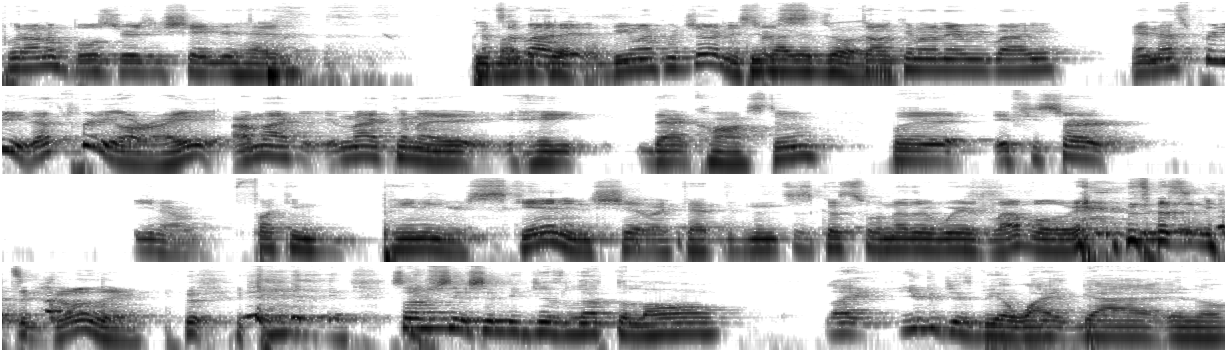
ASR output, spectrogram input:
put on a bulls jersey shave your head that's Michael about Jordan. it. Be Michael Jordan. Be Start Michael Jordan. dunking on everybody, and that's pretty. That's pretty all right. I'm not. I'm not gonna hate that costume, but if you start, you know, fucking painting your skin and shit like that, then it just goes to another weird level where it doesn't need to go there. Some shit should be just left alone. Like you could just be a white guy in a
